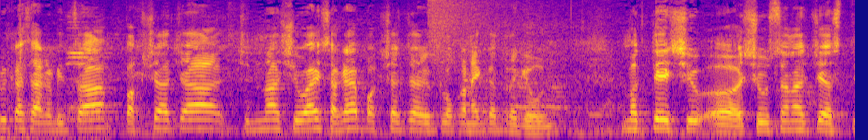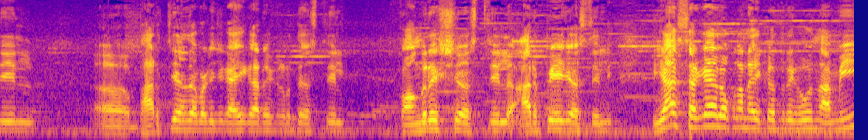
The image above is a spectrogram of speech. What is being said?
विकास आघाडीचा पक्षाच्या चिन्हाशिवाय सगळ्या पक्षाच्या लोकांना एकत्र घेऊन. मग ते शिव शिवसेनाचे असतील भारतीय जनता पार्टीचे काही कार्यकर्ते असतील काँग्रेसचे असतील आर पी एचे असतील या सगळ्या लोकांना एकत्र घेऊन आम्ही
